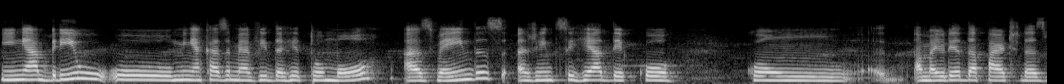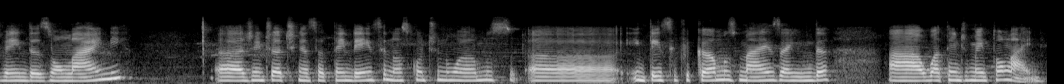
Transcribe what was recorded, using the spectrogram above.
Em abril, o Minha Casa Minha Vida retomou as vendas, a gente se readecou com a maioria da parte das vendas online, a gente já tinha essa tendência, nós continuamos, uh, intensificamos mais ainda uh, o atendimento online.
